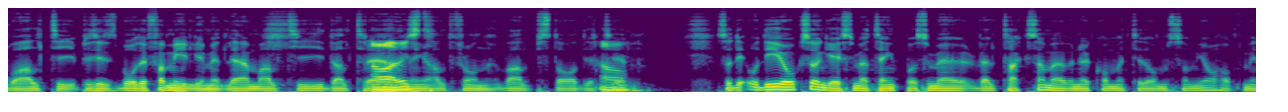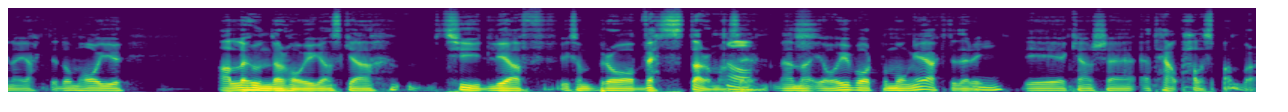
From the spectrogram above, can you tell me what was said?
Och all tid, precis. Både familjemedlem, all tid, all Ja, träning, visst. allt från valpstadiet Ja. till. Så det, och det är också en grej som jag tänkt på som jag är väldigt tacksam över när det kommer till de som jag har på mina jakter. De har ju, alla hundar har ju ganska tydliga, liksom bra västar om man Ja. säger. Men jag har ju varit på många jakter där det- Mm. det är kanske ett hal- halsband bara.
